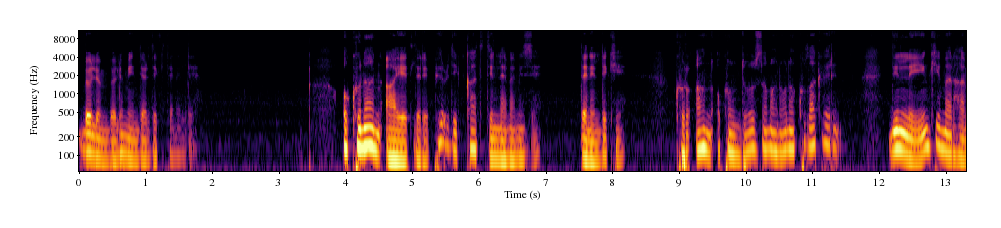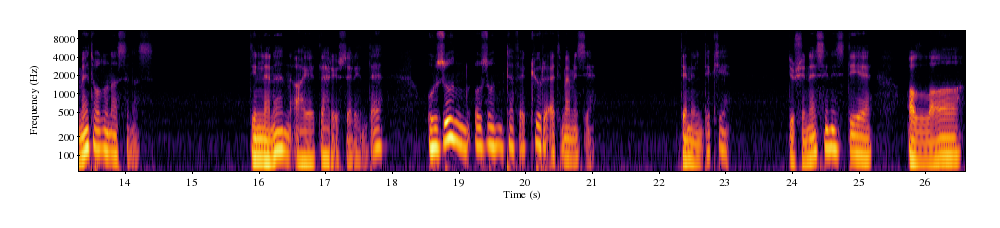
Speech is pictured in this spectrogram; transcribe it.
bölüm bölüm indirdik denildi. Okunan ayetleri pür dikkat dinlememizi denildi ki, Kur'an okunduğu zaman ona kulak verin. Dinleyin ki merhamet olunasınız. Dinlenen ayetler üzerinde uzun uzun tefekkür etmemizi denildi ki, düşünesiniz diye Allah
